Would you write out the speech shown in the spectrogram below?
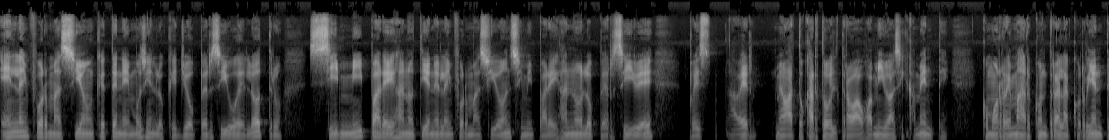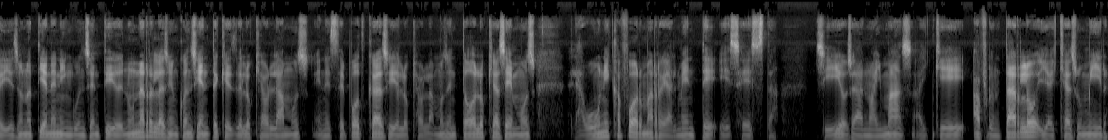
en la información que tenemos y en lo que yo percibo del otro. Si mi pareja no tiene la información, si mi pareja no lo percibe, pues a ver, me va a tocar todo el trabajo a mí básicamente como remar contra la corriente y eso no tiene ningún sentido. En una relación consciente, que es de lo que hablamos en este podcast y de lo que hablamos en todo lo que hacemos, la única forma realmente es esta. Sí, o sea, no hay más. Hay que afrontarlo y hay que asumir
